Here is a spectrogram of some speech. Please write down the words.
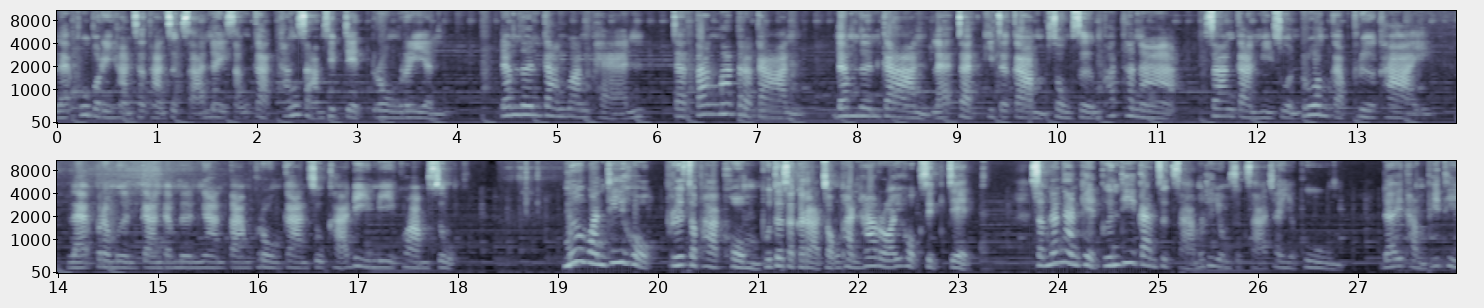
และผู้บริหารสถานศึกษาในสังกัดทั้ง 37 โรงเรียนดำเนินการวางแผนจัดตั้งมาตรการ ดำเนินการและจัดกิจกรรมส่งเสริมพัฒนา สร้างการมีส่วนร่วมกับเครือข่าย และประเมินการดำเนินงานตามโครงการสุขาดีมีความสุข เมื่อวันที่ 6 พฤษภาคม พุทธศักราช 2567 สำนักงานเขตพื้นที่การศึกษามัธยมศึกษาชัยภูมิ ได้ทำพิธี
